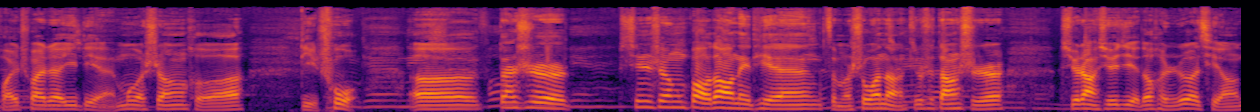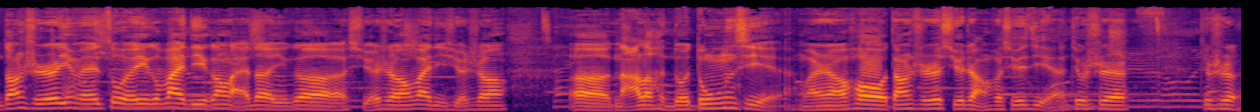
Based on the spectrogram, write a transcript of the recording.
怀揣着一点陌生和抵触，呃，但是新生报道那天怎么说呢？就是当时。学长学姐都很热情。当时因为作为一个外地刚来的一个学生，外地学生，呃，拿了很多东西，完，然后当时学长和学姐就是，就是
